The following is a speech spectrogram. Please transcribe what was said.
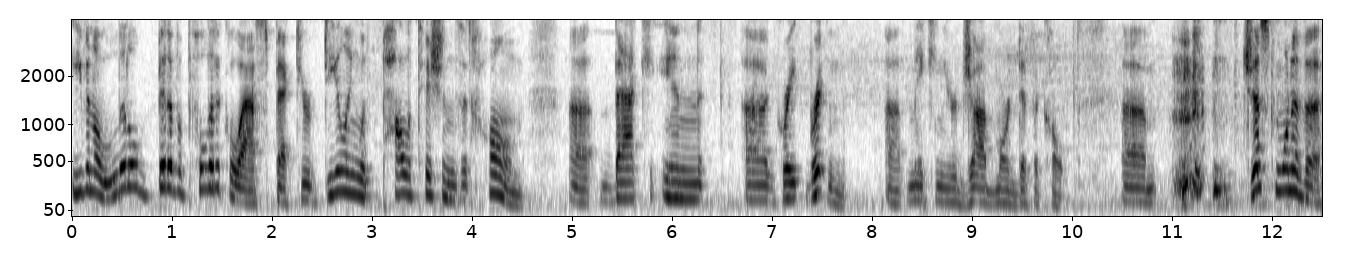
even a little bit of a political aspect. You're dealing with politicians at home, uh, back in uh, Great Britain, uh, making your job more difficult. Um, just one of the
